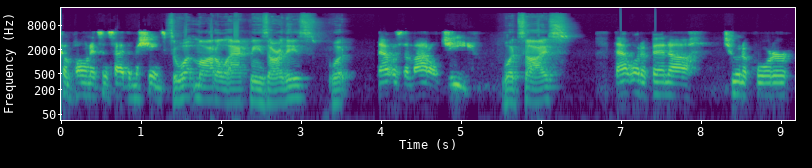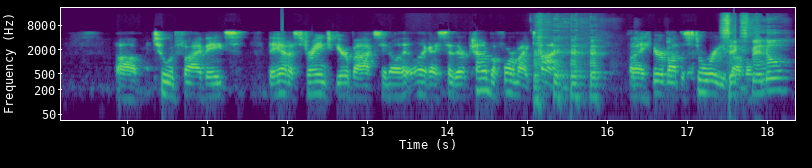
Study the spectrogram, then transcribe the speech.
components inside the machines. So, what model Acme's are these? What? That was the Model G. What size? That would have been uh, two and a quarter, uh, two and five eighths. They had a strange gearbox. You know, like I said, they're kind of before my time. but I hear about the stories. Six spindle.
